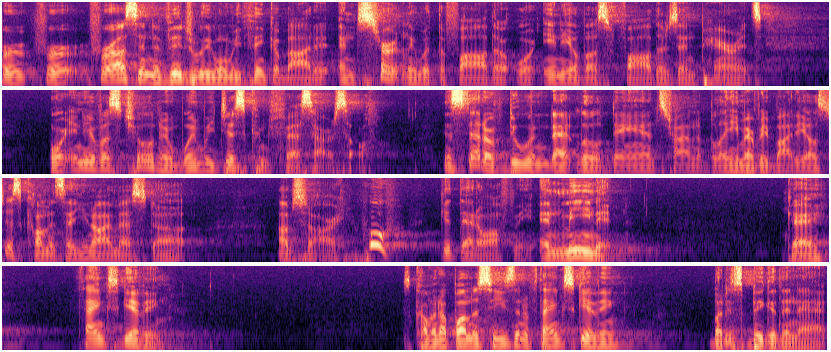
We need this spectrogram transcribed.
for, for, for us individually when we think about it, and certainly with the father or any of us fathers and parents or any of us children, when we just confess ourselves? Instead of doing that little dance, trying to blame everybody else, just come and say, you know, I messed up. I'm sorry. Whew, get that off me and mean it. Okay? Thanksgiving. It's coming up on the season of Thanksgiving, but it's bigger than that.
